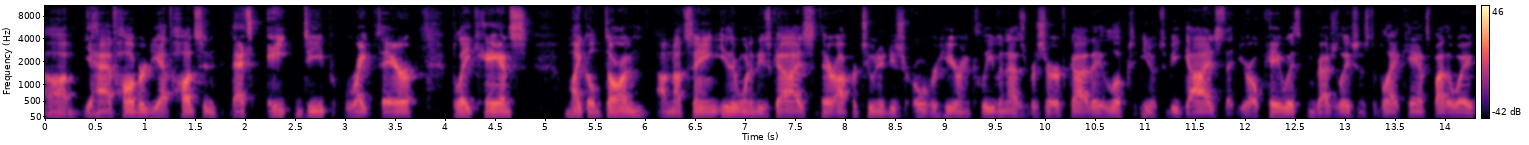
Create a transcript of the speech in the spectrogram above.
Um, you have Hubbard. You have Hudson. That's eight deep right there. Blake Hance. Michael Dunn. I'm not saying either one of these guys, their opportunities are over here in Cleveland as a reserve guy. They looked, you know, to be guys that you're okay with. Congratulations to Blake Hance, by the way,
